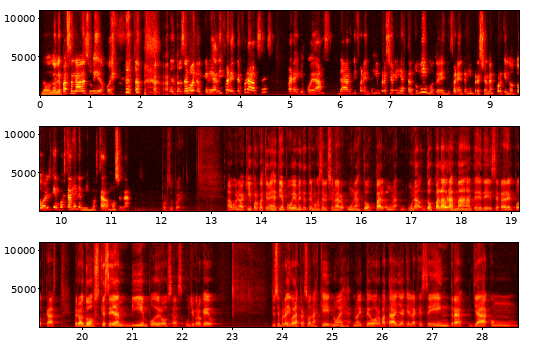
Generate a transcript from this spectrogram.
no, no le pasa nada en su vida, pues. entonces, bueno, crea diferentes frases para que puedas dar diferentes impresiones y hasta tú mismo te des diferentes impresiones porque no todo el tiempo estás en el mismo estado emocional. Por supuesto. Ah, bueno, aquí por cuestiones de tiempo obviamente tenemos que seleccionar unas dos, una, una, dos palabras más antes de cerrar el podcast, pero dos que sean bien poderosas. Yo creo que yo siempre le digo a las personas que no, es, no hay peor batalla que la que se entra ya con,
